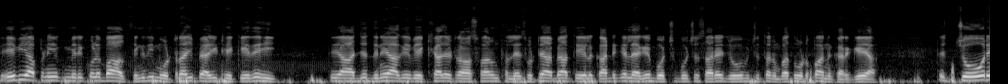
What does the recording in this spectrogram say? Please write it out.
ਤੇ ਇਹ ਵੀ ਆਪਣੀ ਮੇਰੇ ਕੋਲੇ ਬਹਾਲ ਸਿੰਘ ਦੀ ਮੋਟਰ ਆ ਜੀ ਪੈਲੀ ਠੇਕੇ ਦੇ ਹੀ। ਤੇ ਅੱਜ ਦਿਨੇ ਆ ਕੇ ਵੇਖਿਆ ਤੇ ਟਰਾਂਸਫਾਰਮ ਥੱਲੇ ਸੁੱਟਿਆ ਪਿਆ ਤੇਲ ਕੱਢ ਕੇ ਲੈ ਗਏ ਬੁੱਚ ਬੁੱਚ ਸਾਰੇ ਜੋ ਵਿੱਚ ਤੁਹਾਨੂੰ ਪਤਾ ਤੋੜ ਭੰਨ ਕਰ ਗਏ ਆ। ਤੇ ਚੋਰ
